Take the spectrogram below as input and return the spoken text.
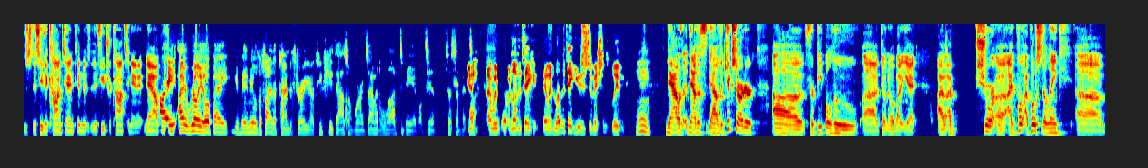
just to see the content and the, the future content in it. Now, I, I really hope I you've been able to find the time to throw you a few thousand words. I would love to be able to to submit. Yeah, I would. I would love to take. I would love to take user submissions. Believe me. Mm. Now, now the now the Kickstarter uh, for people who uh, don't know about it yet, I, I'm sure uh, I po- I posted a link uh,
